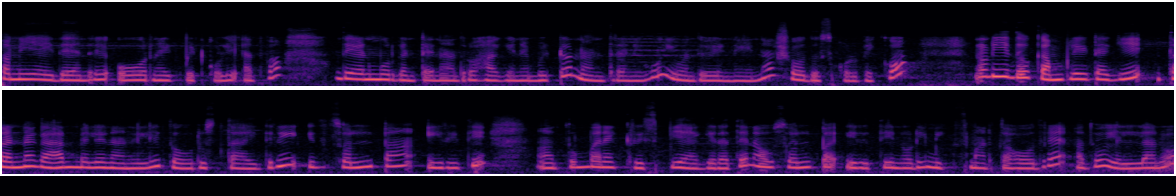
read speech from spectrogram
ಸಮಯ ಇದೆ ಅಂದರೆ ಓವರ್ ನೈಟ್ ಬಿಟ್ಕೊಳ್ಳಿ ಅಥವಾ ಒಂದು ಎರಡು ಮೂರು ಗಂಟೆನಾದರೂ ಹಾಗೆಯೇ ಬಿಟ್ಟು ನಂತರ ನೀವು ಈ ಒಂದು ಎಣ್ಣೆಯನ್ನು ಶೋಧಿಸ್ಕೊಳ್ಬೇಕು. ನೋಡಿ, ಇದು ಕಂಪ್ಲೀಟಾಗಿ ತಣ್ಣಗಾದಮೇಲೆ ನಾನಿಲ್ಲಿ ತೋರಿಸ್ತಾ ಇದ್ದೀನಿ. ಇದು ಸ್ವಲ್ಪ ಈ ರೀತಿ ತುಂಬಾ ಕ್ರಿಸ್ಪಿ ಆಗಿರುತ್ತೆ. ನಾವು ಸ್ವಲ್ಪ ಈ ರೀತಿ ನೋಡಿ ಮಿಕ್ಸ್ ಮಾಡ್ತಾ ಹೋದರೆ ಅದು ಎಲ್ಲನೂ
